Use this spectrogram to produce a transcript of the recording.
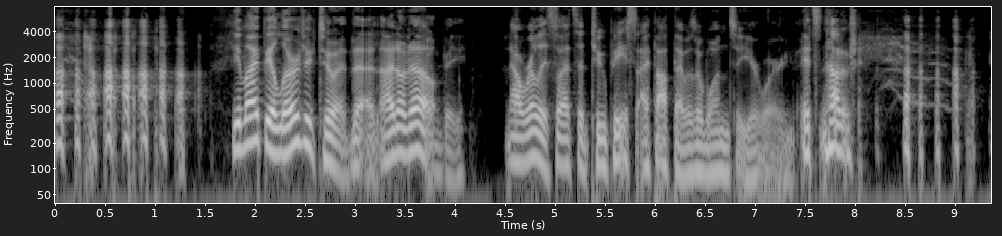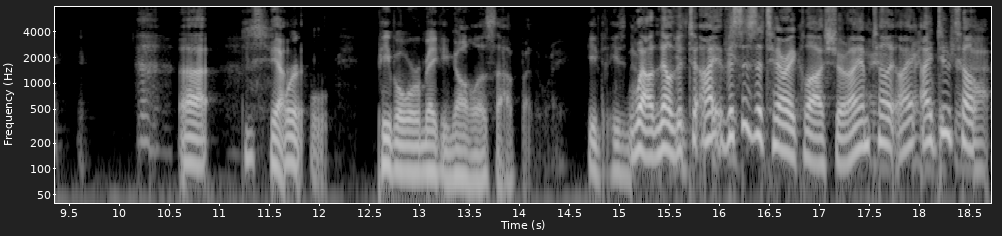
you might be allergic to it then. I don't know. Could be. Now, really, so that's a two piece? I thought that was a onesie you're wearing. It's not a. uh, yeah. We're, people were making all this up, by the way. He, he's not, well, no. The t- I, this is a terry cloth shirt. I am telling. I, I, I do tell. Not,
